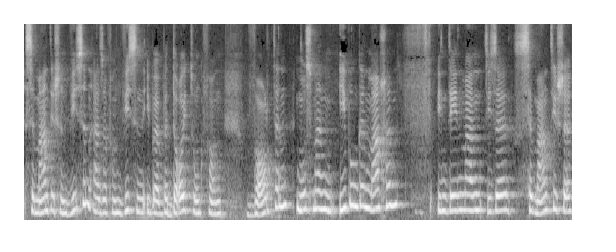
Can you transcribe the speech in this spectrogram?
semantischem Wissen, also von Wissen über Bedeutung von Worten, muss man Übungen machen in denen man dieses semantische,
